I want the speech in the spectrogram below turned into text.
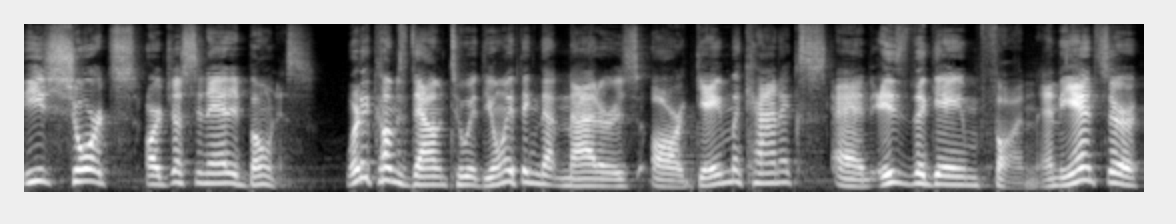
These shorts are just an added bonus. When it comes down to it, the only thing that matters are game mechanics and is the game fun? And the answer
